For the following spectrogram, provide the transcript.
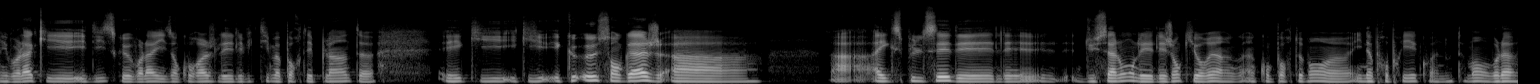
Et voilà, qui ils disent que voilà, ils encouragent les, les victimes à porter plainte euh, et qui, et qui et que eux s'engagent à, à, à expulser des, les- du salon les, les gens qui auraient un, un comportement euh, inapproprié, quoi. Notamment, voilà,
